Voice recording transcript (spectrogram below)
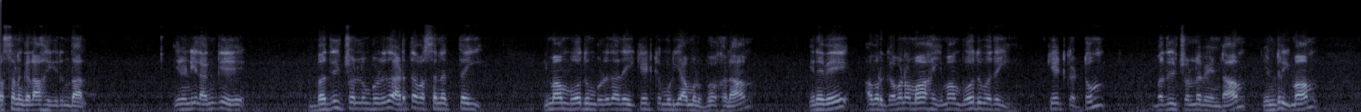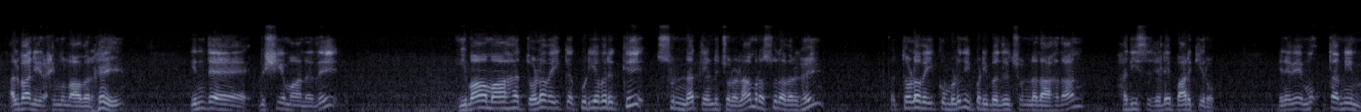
வசனங்களாக இருந்தால். ஏனெனில் அங்கு பதில் சொல்லும் பொழுது அடுத்த வசனத்தை இமாம் ஓதும் பொழுது அதை கேட்க முடியாமல் போகலாம். எனவே அவர் கவனமாக இமாம் ஓதுவதை கேட்கட்டும் பதில் சொல்ல வேண்டாம் என்று இமாம் அல்பானி ரஹிமுல்லா அவர்கள் இந்த விஷயமானது இமாமாக தொலை வைக்கக்கூடியவருக்கு சுன்னத் என்று சொல்லலாம். ரசூல் அவர்கள் தொலை வைக்கும் பொழுது இப்படி பதில் சொன்னதாக தான் ஹதீசுகளை பார்க்கிறோம். எனவே முக்தமிம்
